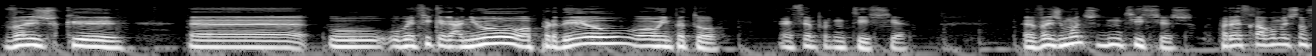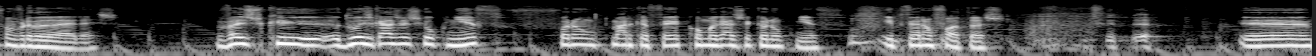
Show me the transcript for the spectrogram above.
Vejo que eh, o, o Benfica ganhou, ou perdeu, ou empatou. É sempre notícia. Eh, vejo montes de notícias. Parece que algumas não são verdadeiras. Vejo que duas gajas que eu conheço foram tomar café com uma gaja que eu não conheço e puseram fotos. Eh,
